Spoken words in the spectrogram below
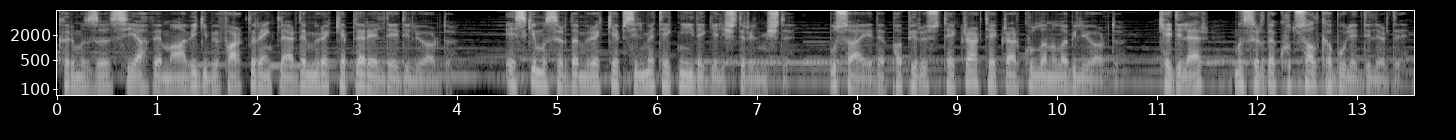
Kırmızı, siyah ve mavi gibi farklı renklerde mürekkepler elde ediliyordu. Eski Mısır'da mürekkep silme tekniği de geliştirilmişti. Bu sayede papirüs tekrar tekrar kullanılabiliyordu. Kediler Mısır'da kutsal kabul edilirdi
